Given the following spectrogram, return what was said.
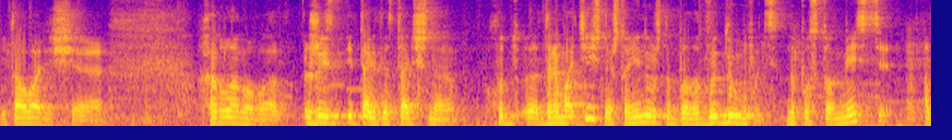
у товарища Харламова жизнь и так достаточно худ- э, драматична, что не нужно было выдумывать на пустом месте, а,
